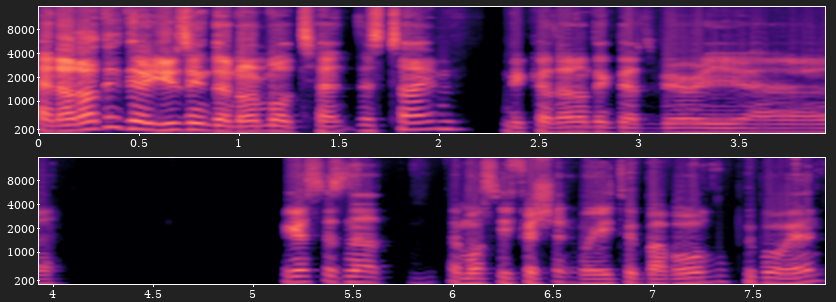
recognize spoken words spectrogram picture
And I don't think they're using the normal tent this time because I don't think that's very. Uh, I guess it's not the most efficient way to bubble people in.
